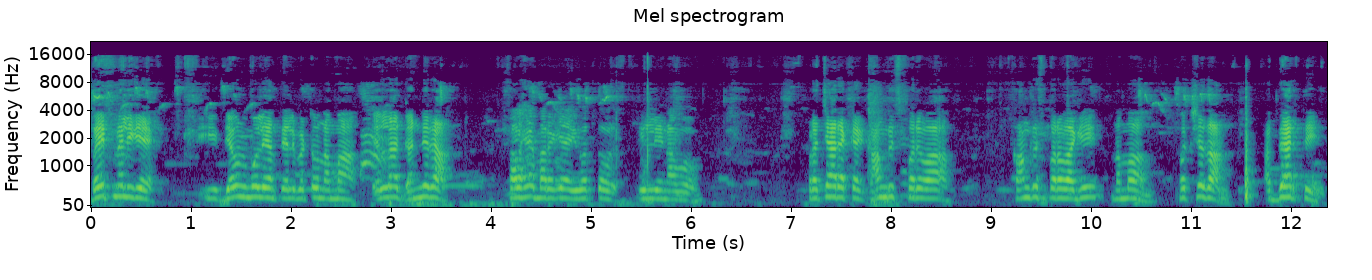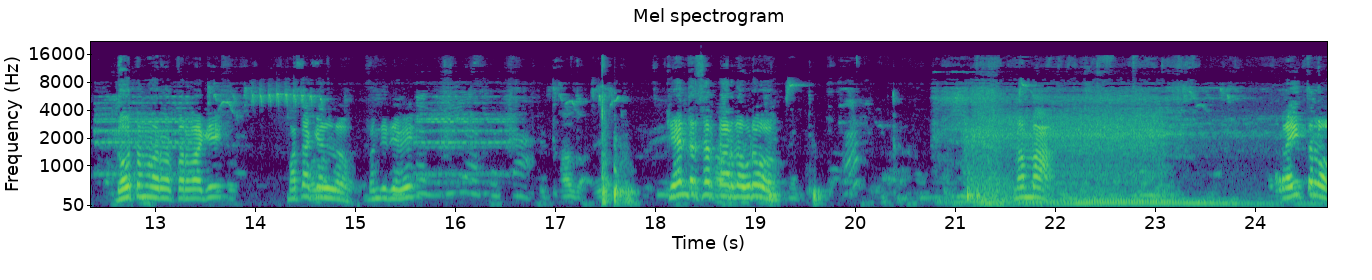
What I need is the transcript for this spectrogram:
ಬೈಕ್ನಲ್ಲಿಗೆ ಈ ದೇವನ ಮೂಲೆ ಅಂತ ಹೇಳಿಬಿಟ್ಟು ನಮ್ಮ ಎಲ್ಲ ಗಣ್ಯರ ಸಲಹೆ ಮರೆಗೆ ಇವತ್ತು ಇಲ್ಲಿ ನಾವು ಪ್ರಚಾರಕ್ಕೆ ಕಾಂಗ್ರೆಸ್ ಪರವ ಕಾಂಗ್ರೆಸ್ ಪರವಾಗಿ ನಮ್ಮ ಪಕ್ಷದ ಅಭ್ಯರ್ಥಿ ಗೌತಮ್ ಅವರ ಪರವಾಗಿ ಮತ ಗೆಲ್ಲು ಬಂದಿದ್ದೀವಿ. ಕೇಂದ್ರ ಸರ್ಕಾರದವರು ನಮ್ಮ ರೈತರು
